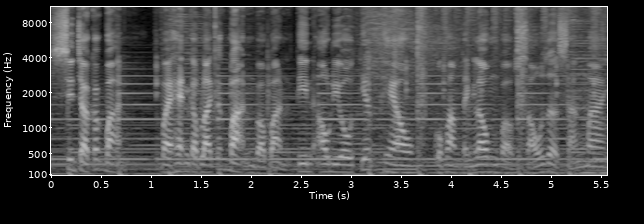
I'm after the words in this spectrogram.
Xin chào các bạn và hẹn gặp lại các bạn vào bản tin audio tiếp theo của Phạm Thành Long vào 6 giờ sáng mai.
